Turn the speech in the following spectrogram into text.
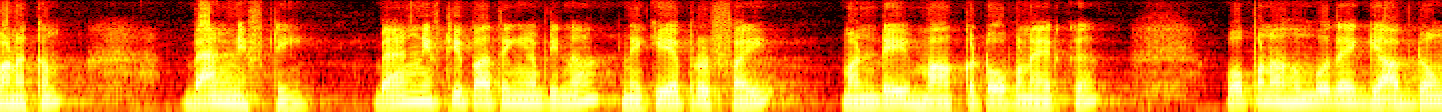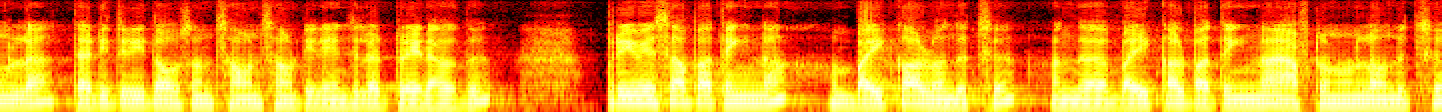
வணக்கம். பேங்க் நிஃப்டி பேங்க் நிஃப்டி பார்த்தீங்க அப்படின்னா இன்றைக்கி April five Monday market open ஆயிருக்கு. ஓப்பன் ஆகும்போதே கேப் டவுனில் thirty three thousand seven seventy ரேஞ்சில் ட்ரேட் ஆகுது. ப்ரீவியஸாக பார்த்தீங்கன்னா பைக்கால் வந்துச்சு. அந்த பைக்கால் பார்த்தீங்கன்னா ஆஃப்டர்நூனில் வந்துச்சு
